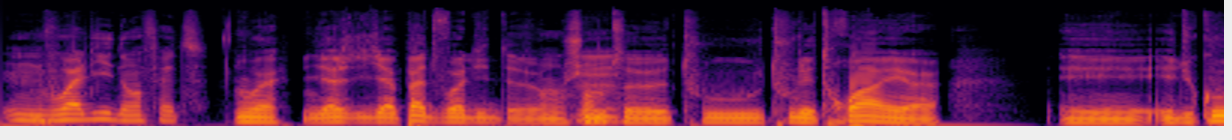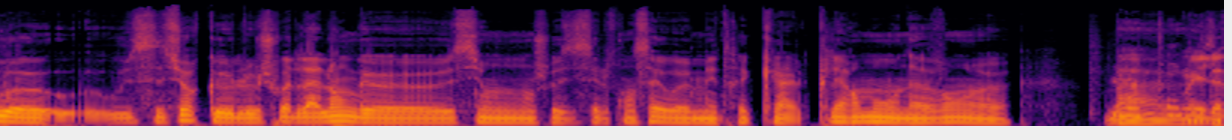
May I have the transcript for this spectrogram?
une voix lead en fait. Ouais, il n'y a, il y a pas de voix lead. On Mm. chante euh, tous- tous les trois et, euh, et, et du coup, euh, c'est sûr que le choix de la langue, euh, si on choisissait le français, ouais, mettrait cla- clairement en avant euh, Le bah, texte. Oui, le l'attention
